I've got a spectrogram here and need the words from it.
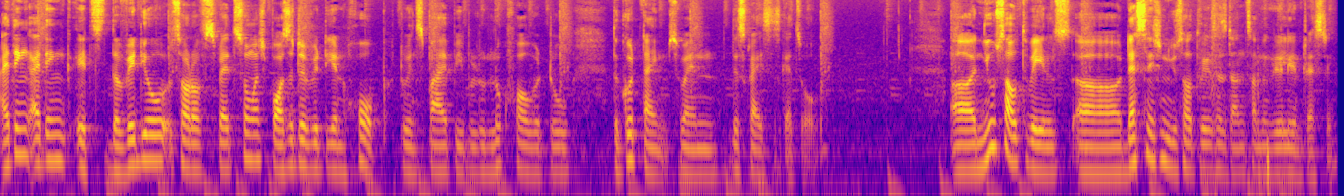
I think I think it's the video sort of spreads so much positivity and hope to inspire people to look forward to the good times when this crisis gets over. Uh, New South Wales, uh, Destination New South Wales has done something really interesting.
